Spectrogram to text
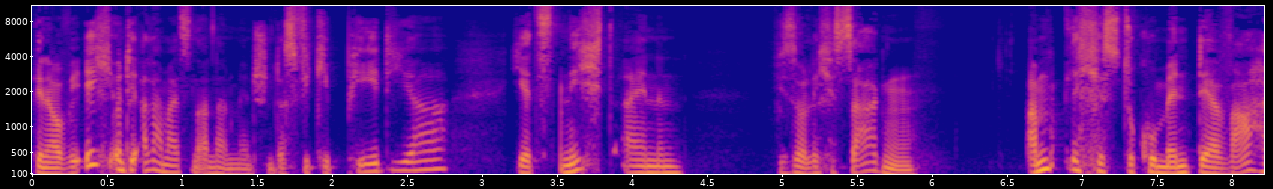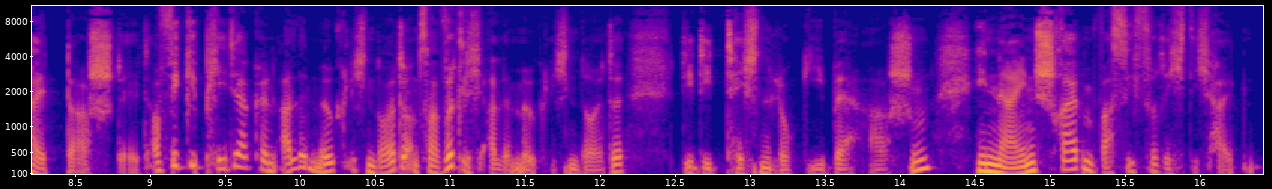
genau wie ich und die allermeisten anderen Menschen, dass Wikipedia jetzt nicht einen, wie soll ich es sagen, amtliches Dokument der Wahrheit darstellt. Auf Wikipedia können alle möglichen Leute, und zwar wirklich alle möglichen Leute, die die Technologie beherrschen, hineinschreiben, was sie für richtig halten.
